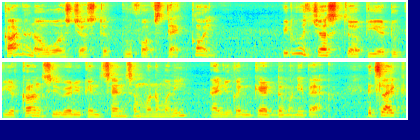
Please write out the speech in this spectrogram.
Cardano was just a proof of stake coin. It was just a peer-to-peer -peer currency where you can send someone money and you can get the money back. It's like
